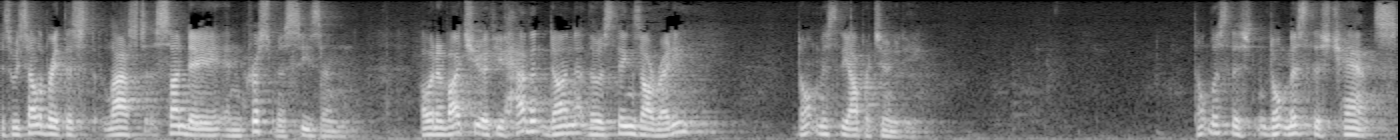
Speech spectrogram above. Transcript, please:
As we celebrate this last Sunday in Christmas season, I would invite you, if you haven't done those things already, don't miss the opportunity. Don't miss this, don't miss this chance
